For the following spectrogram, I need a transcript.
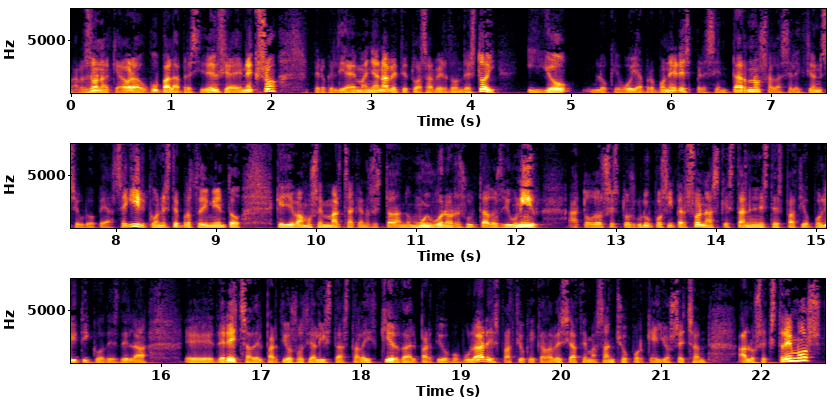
una persona que ahora ocupa la presidencia de Nexo, pero que el día de mañana vete tú a saber dónde estoy. Y yo lo que voy a proponer es presentarnos a las elecciones europeas, seguir con este procedimiento que llevamos en marcha, que nos está dando muy buenos resultados, de unir a todos estos grupos y personas que están en este espacio político, desde la eh, derecha del Partido Socialista hasta la izquierda del Partido Popular, espacio que cada vez se hace más ancho porque ellos echan a los extremos,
